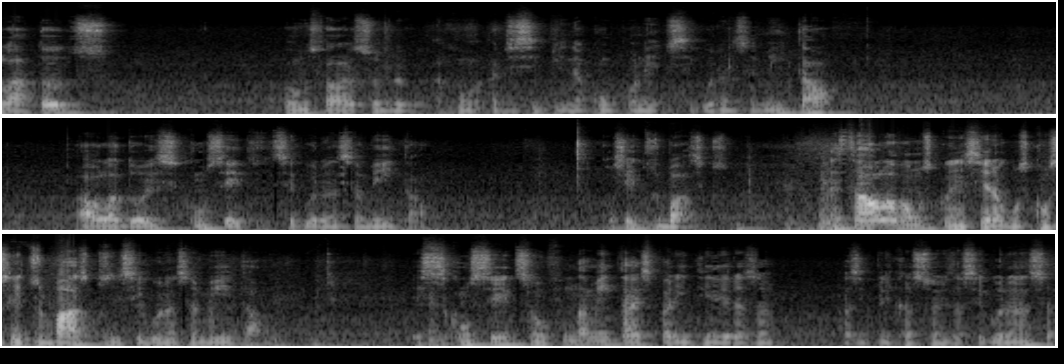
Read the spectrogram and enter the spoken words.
Olá a todos. Vamos falar sobre a, disciplina Componente de Segurança Ambiental. Aula 2, Conceitos de Segurança Ambiental. Conceitos básicos. Nesta aula vamos conhecer alguns conceitos básicos em segurança ambiental. Esses conceitos são fundamentais para entender as, as implicações da segurança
